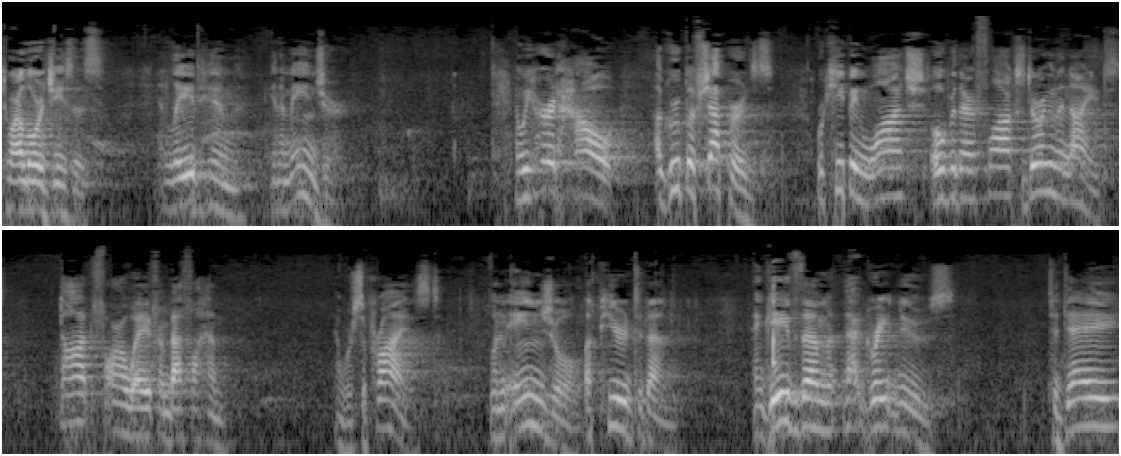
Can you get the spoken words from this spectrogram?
to our Lord Jesus and laid him in a manger. And we heard how a group of shepherds were keeping watch over their flocks during the night, not far away from Bethlehem, and were surprised when an angel appeared to them and gave them that great news. Today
